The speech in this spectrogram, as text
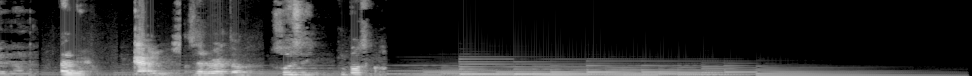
Álvaro, Carlos. José Alberto, José. Bosco,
